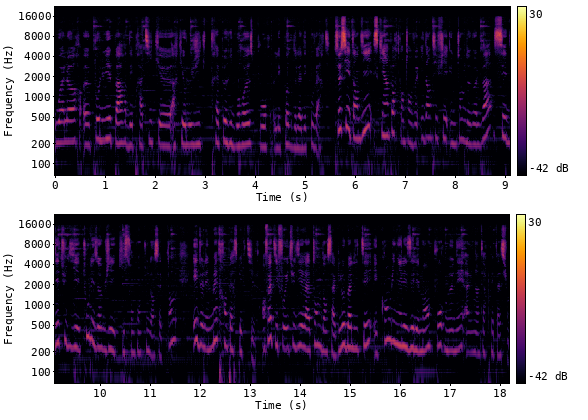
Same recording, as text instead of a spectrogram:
ou alors euh, polluées par des pratiques euh, archéologiques très peu rigoureuses pour l'époque de la découverte. Ceci étant dit, ce qui importe quand on veut identifier une tombe de Volva, c'est d'étudier tous les objets qui sont contenus dans cette tombe et de les mettre en perspective. En fait, il faut étudier la tombe dans sa globalité et combiner les éléments pour mener à une interprétation.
